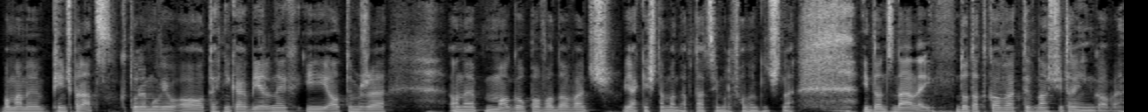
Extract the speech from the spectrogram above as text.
bo mamy pięć prac, które mówią o technikach biernych i o tym, że one mogą powodować jakieś tam adaptacje morfologiczne. Idąc dalej, dodatkowe aktywności treningowe.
